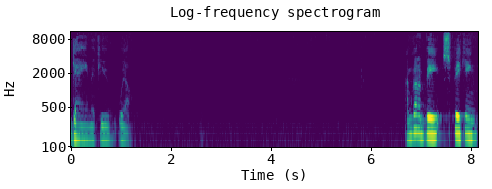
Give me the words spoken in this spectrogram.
game, if you will. I'm going to be speaking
